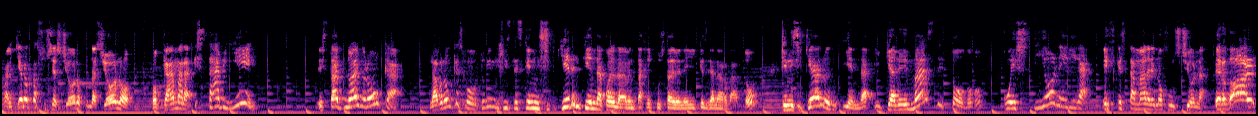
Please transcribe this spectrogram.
cualquier otra asociación o fundación o, o cámara. Está bien, está, no hay bronca. La bronca es como tú bien dijiste, es que ni siquiera entienda cuál es la ventaja injusta de BNI, que es ganar dando, que ni siquiera lo entienda y que además de todo cuestione y diga, es que esta madre no funciona. Perdón,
